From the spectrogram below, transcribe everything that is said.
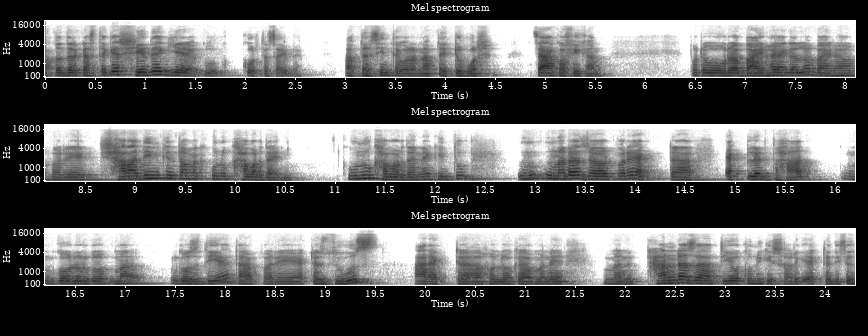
আপনাদের কাছ থেকে সেদে গিয়ে করতে চাইবে। আপনার চিন্তা করেন আপনি একটু বসেন, চা, কফি খান। পরে ওরা বাইর হয়ে গেল। বাইর হওয়ার পরে সারাদিন কিন্তু আমাকে কোনো খাবার দেয়নি। কোনো খাবার দেয় না কিন্তু উনারা যাওয়ার পরে একটা, এক প্লেট ভাত গরুর গো- মা- গোশ দিয়ে তারপরে একটা জুস আর একটা হলো গা মানে মানে ঠান্ডা জাতীয় কোনো কিছু আর একটা দিছে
